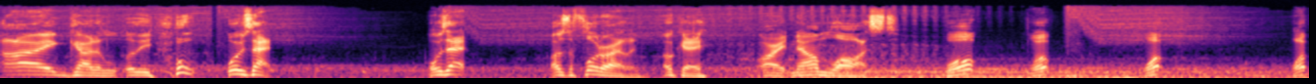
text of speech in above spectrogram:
I gotta. Oh, what was that? What was that? Oh, was a floater island. Okay. All right, now I'm lost. Whoop, whoop, whoop, whoop,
